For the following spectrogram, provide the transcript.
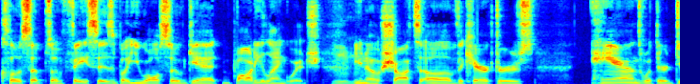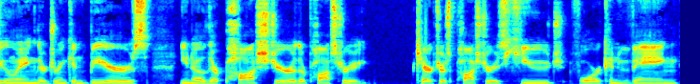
close ups of faces, but you also get body language, you mm-hmm. know, shots of the characters' hands, what they're doing, they're drinking beers, you know, their posture, their posture, character's posture is huge for conveying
